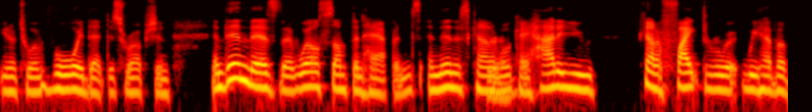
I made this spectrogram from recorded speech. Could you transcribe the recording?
you know to avoid that disruption and then there's the well something happens and then it's kind yeah. of okay how do you kind of fight through it. We have a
